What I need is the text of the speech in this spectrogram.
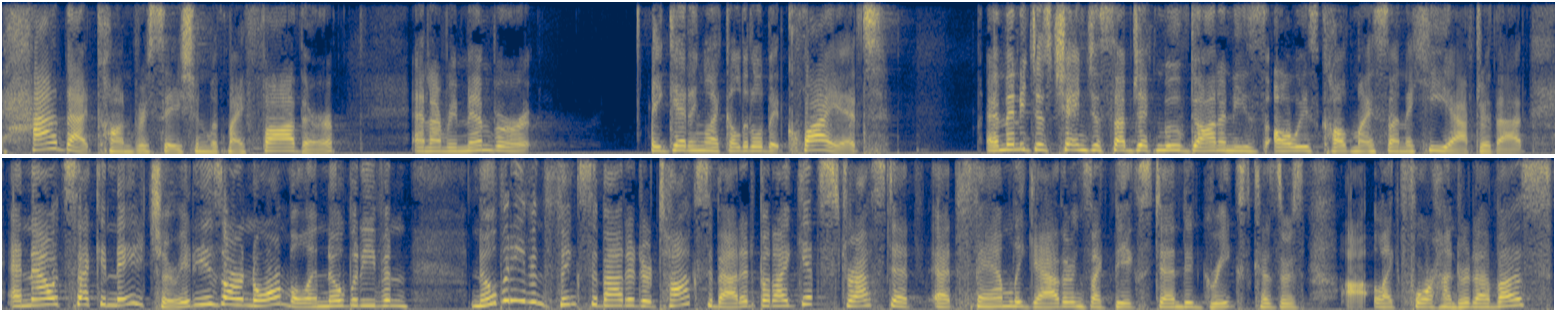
had that conversation with my father, and I remember it getting like a little bit quiet. And then he just changed the subject, moved on, and he's always called my son a he after that. And now it's second nature. It is our normal, and nobody even nobody even thinks about it or talks about it. But I get stressed at, at family gatherings like the extended Greeks because there's uh, like 400 of us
